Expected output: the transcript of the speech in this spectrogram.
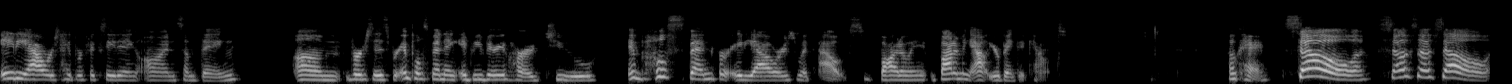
80 hours hyperfixating on something um versus for impulse spending it'd be very hard to impulse spend for 80 hours without bottoming bottoming out your bank account. Okay so so so so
